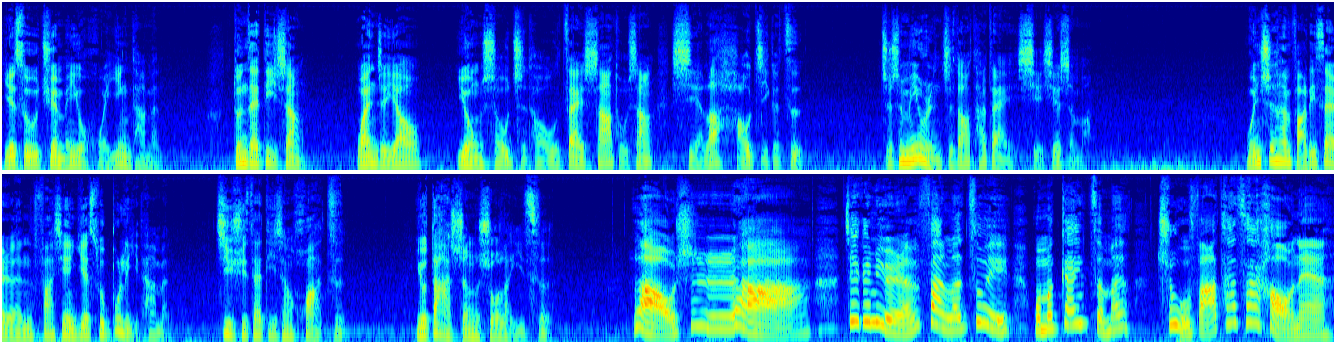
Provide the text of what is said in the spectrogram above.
耶稣却没有回应他们，蹲在地上，弯着腰。用手指头在沙土上写了好几个字，只是没有人知道他在写些什么。文士和法利赛人发现耶稣不理他们，继续在地上画字，又大声说了一次：“老师啊，这个女人犯了罪，我们该怎么处罚她才好呢？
